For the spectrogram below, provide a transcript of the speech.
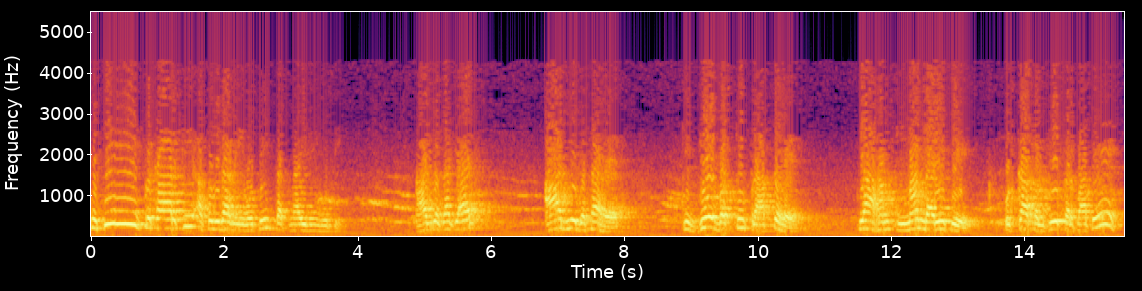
किसी प्रकार की असुविधा नहीं होती, कठिनाई नहीं होती। आज दशा क्या है? आज ये दशा है कि जो वस्तु प्राप्त है, क्या हम ईमानदारी से उसका संकेत कर पाते हैं?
